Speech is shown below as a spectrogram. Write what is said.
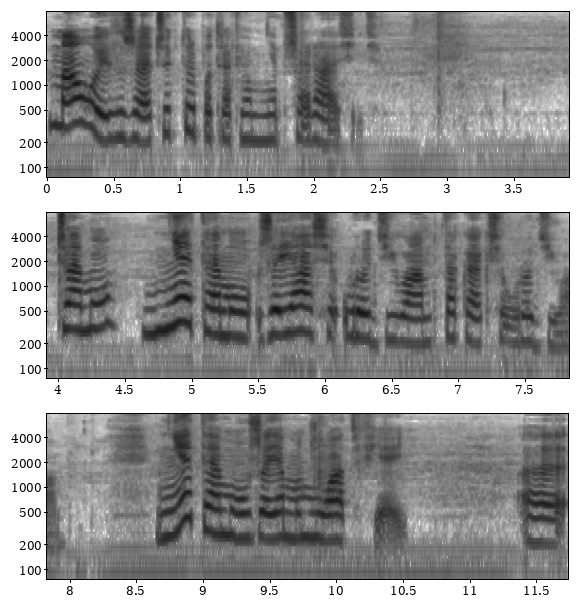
mało jest rzeczy, które potrafią mnie przerazić. Czemu? Nie temu, że ja się urodziłam taka, jak się urodziłam. Nie temu, że ja mam łatwiej, e,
